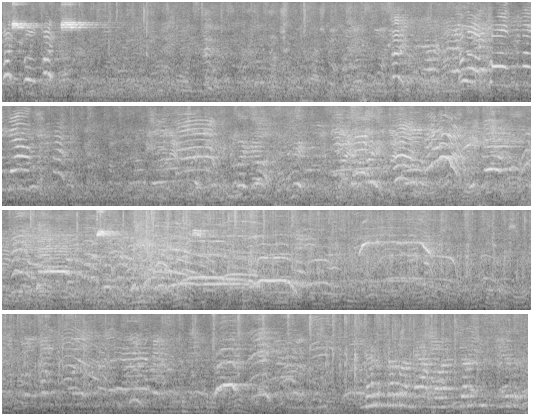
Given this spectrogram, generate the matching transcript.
Let's Go, let's go. Next up on that one, Justice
